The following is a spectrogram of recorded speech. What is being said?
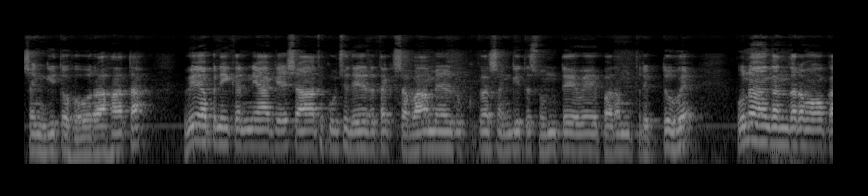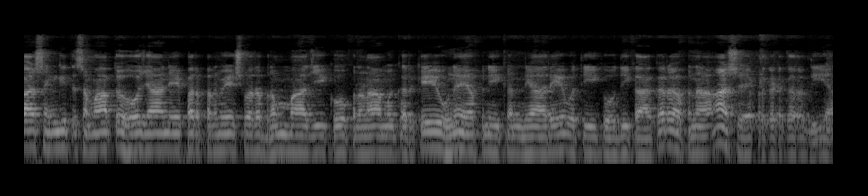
संगीत हो रहा था। वे अपनी कन्या के साथ कुछ देर तक सभा में रुककर संगीत सुनते हुए परम तृप्त हुए। पुनः गंधर्वों का संगीत समाप्त हो जाने पर परमेश्वर ब्रह्मा जी को प्रणाम करके उन्हें अपनी कन्या रेवती को दिखाकर अपना आशय प्रकट कर दिया।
